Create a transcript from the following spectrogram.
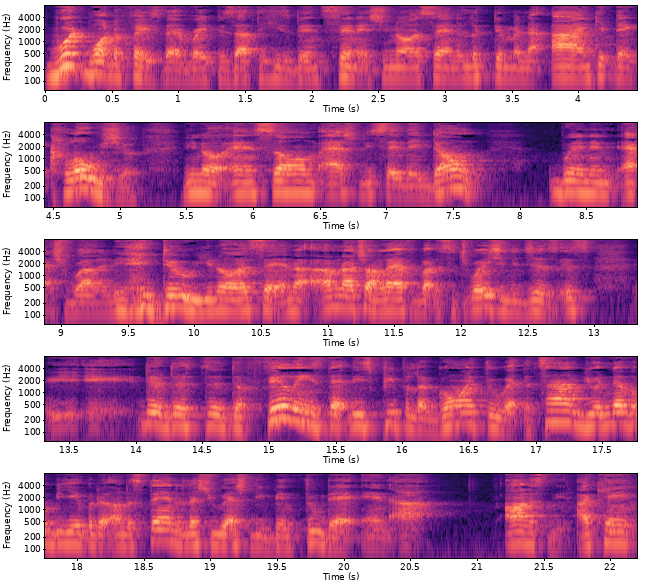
would want to face that rapist after he's been sentenced. You know what I'm saying? To look them in the eye and get that closure. You know, and some actually say they don't when in actuality they do. You know what I'm saying? I'm not trying to laugh about the situation. It just it's the, the, the the feelings that these people are going through at the time. You'll never be able to understand unless you actually been through that. And I honestly, I can't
